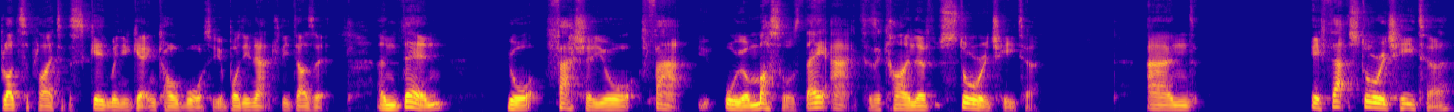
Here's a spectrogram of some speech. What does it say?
blood supply to the skin when you get in cold water. Your body naturally does it, and then your fascia, your fat, or your muscles, they act as a kind of storage heater. And if that storage heater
